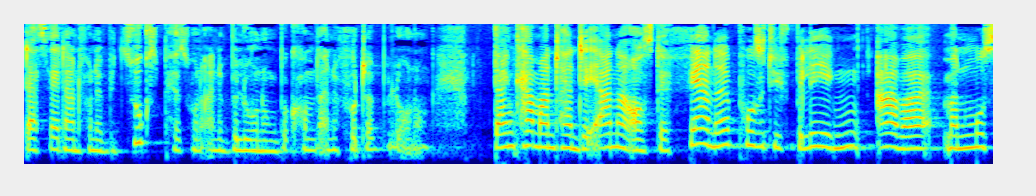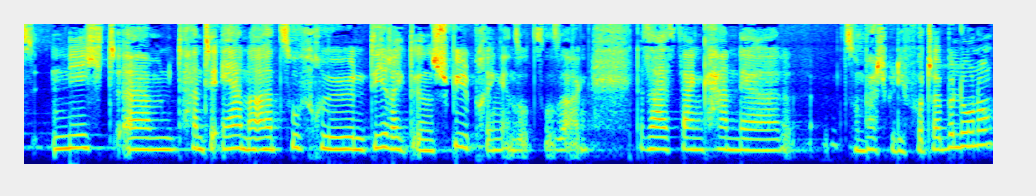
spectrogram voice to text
dass er dann von der Bezugsperson eine Belohnung bekommt, eine Futterbelohnung. Dann kann man Tante Erna aus der Ferne positiv belegen, aber man muss nicht ähm, Tante Erna zu früh direkt ins Spiel bringen sozusagen. Das heißt, dann kann der zum Beispiel die Futterbelohnung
